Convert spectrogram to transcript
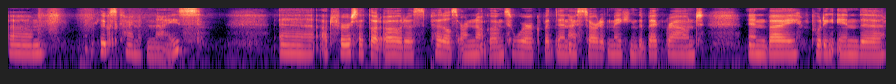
um, it looks kind of nice uh, at first I thought, oh, those petals are not going to work, but then I started making the background and by putting in the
